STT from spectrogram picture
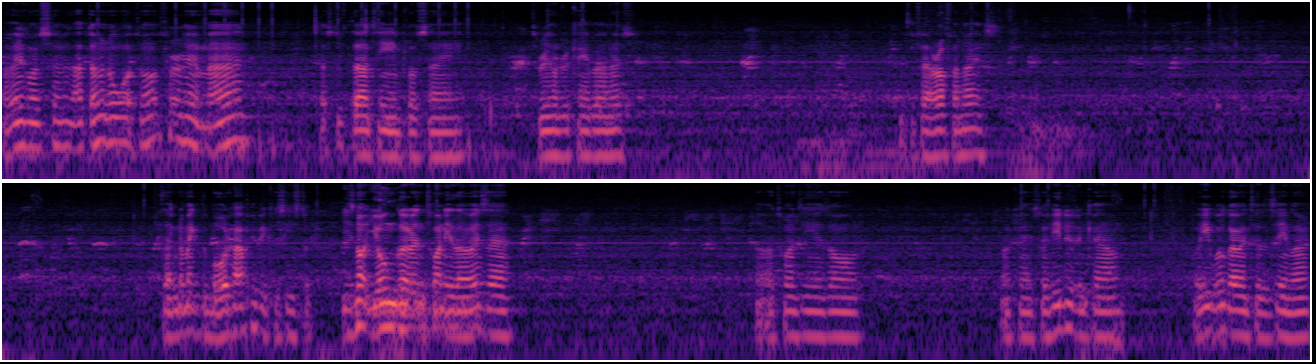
I've only got seven. I don't know what to offer him, man. Let's do 13 plus a 300k bonus. It's a fair offer, nice. Is that going to make the board happy because he's he's not younger than 20 though, is there? Oh, 20 years old. Okay, so he didn't count. Well, he will go into the team though.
